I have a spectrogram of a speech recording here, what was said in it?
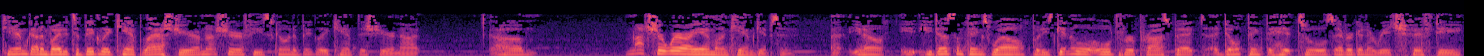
Cam got invited to big league camp last year. I'm not sure if he's going to big league camp this year or not. Um, I'm not sure where I am on Cam Gibson. Uh, you know, he, he does some things well, but he's getting a little old for a prospect. I don't think the hit tool's ever going to reach 50.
